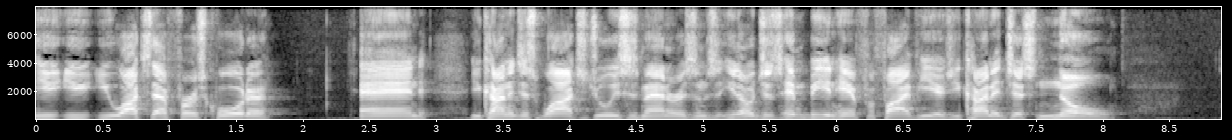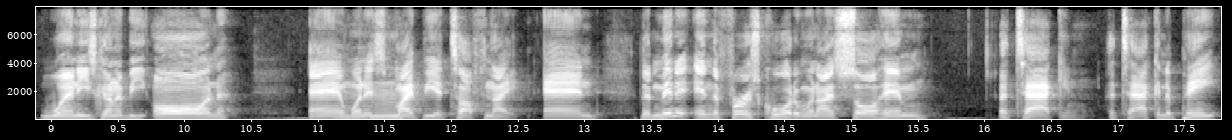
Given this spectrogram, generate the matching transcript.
you, you, you watch that first quarter and you kind of just watch Julius's mannerisms. You know, just him being here for five years, you kind of just know when he's going to be on and when it mm-hmm. might be a tough night. And the minute in the first quarter when I saw him attacking, attacking the paint,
